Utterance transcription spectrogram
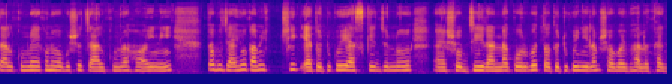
চাল কুমড়া এখনও অবশ্য চাল কুমড়া হয়নি। তবে যাই হোক, আমি ঠিক এতটুকুই আজকের জন্য সবজি রান্না করব, ততটুকুই নিলাম। সবাই ভালো থাকবে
